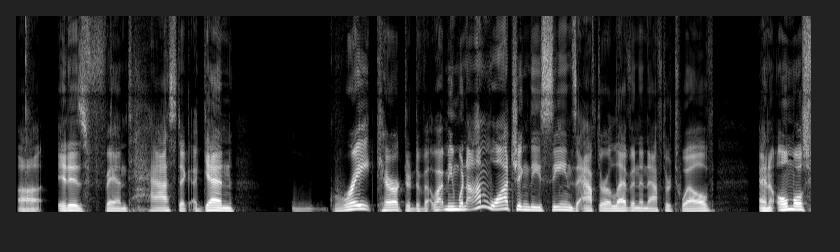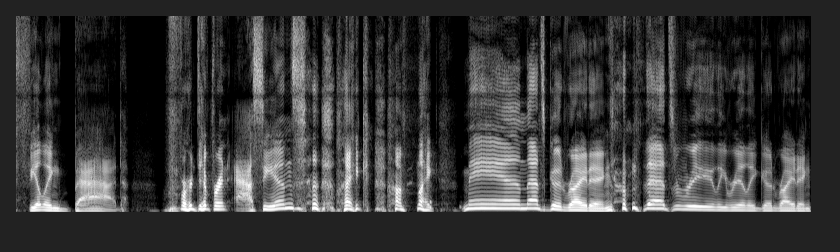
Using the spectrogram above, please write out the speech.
Uh, it is fantastic. Again, great character development. I mean, when I'm watching these scenes after 11 and after 12 and almost feeling bad for different Ascians, like, I'm like, man, that's good writing. that's really, really good writing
